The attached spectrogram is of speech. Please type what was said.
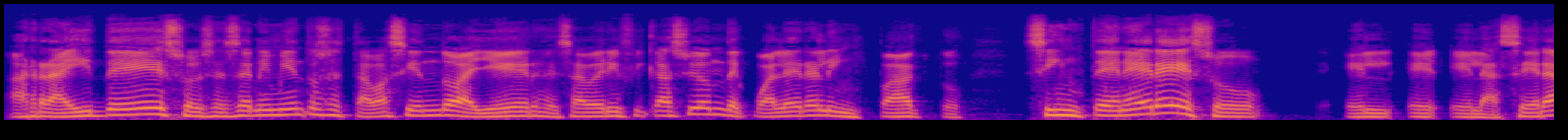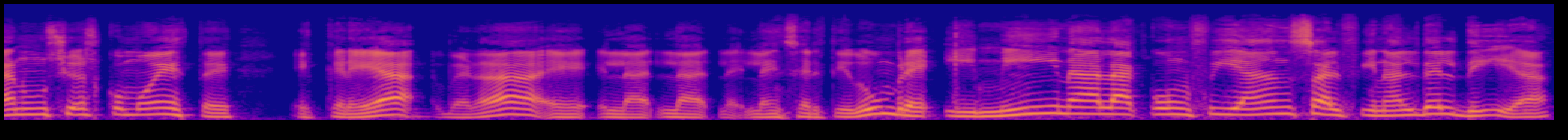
A raíz de eso, ese seguimiento se estaba haciendo ayer, esa verificación de cuál era el impacto. Sin tener eso, el, el- hacer anuncios como este eh, crea, ¿verdad?, Eh, la- la incertidumbre y mina la confianza al final del día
